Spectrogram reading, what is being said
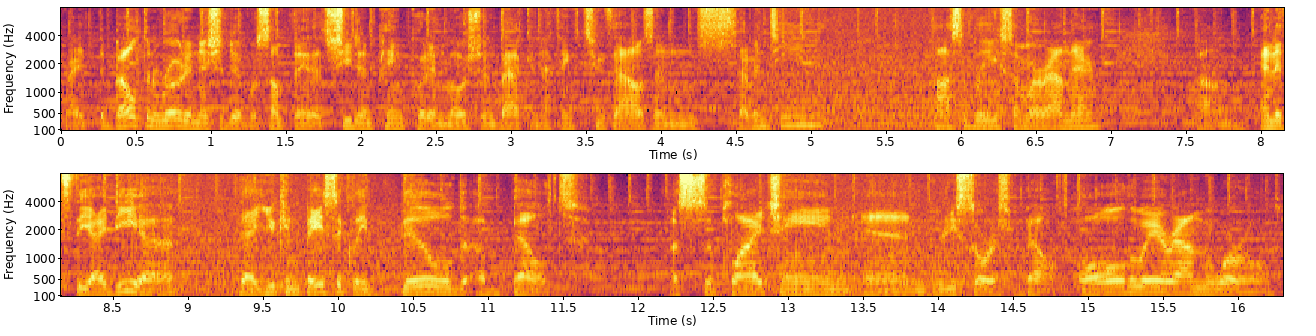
Right? The Belt and Road Initiative was something that Xi Jinping put in motion back in I think 2017, possibly somewhere around there. Um, and it's the idea that you can basically build a belt, a supply chain and resource belt all the way around the world,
